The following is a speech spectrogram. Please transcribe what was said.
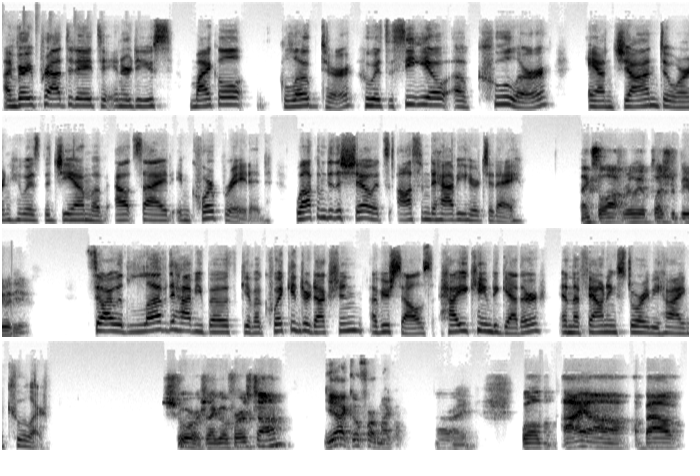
I'm very proud today to introduce Michael Globter, who is the CEO of Cooler, and John Dorn, who is the GM of Outside Incorporated. Welcome to the show. It's awesome to have you here today. Thanks a lot. Really a pleasure to be with you. So, I would love to have you both give a quick introduction of yourselves, how you came together, and the founding story behind Cooler. Sure. Should I go first, John? Yeah, go for it, Michael. All right. Well, I, uh, about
